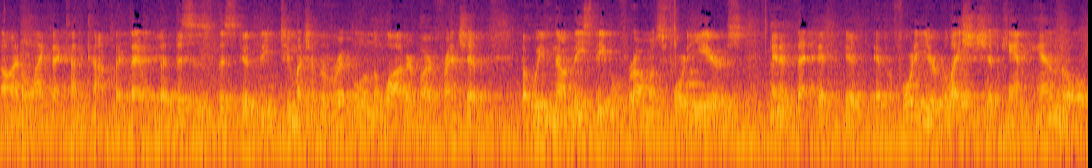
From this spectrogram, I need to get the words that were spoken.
oh, I don't like that kind of conflict. That, that, this is this could be too much of a ripple in the water of our friendship. But we've known these people for almost 40 years, and if that, if, if, if a 40 year relationship can't handle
